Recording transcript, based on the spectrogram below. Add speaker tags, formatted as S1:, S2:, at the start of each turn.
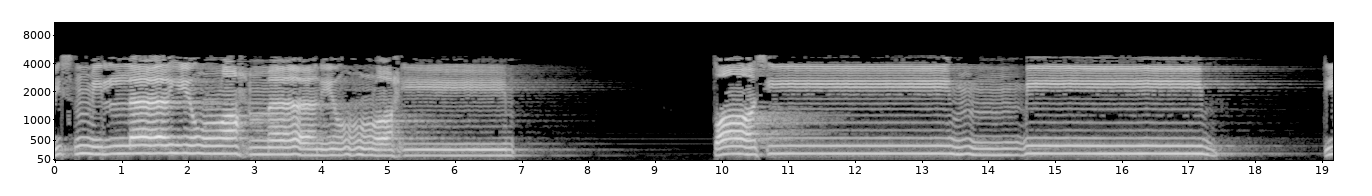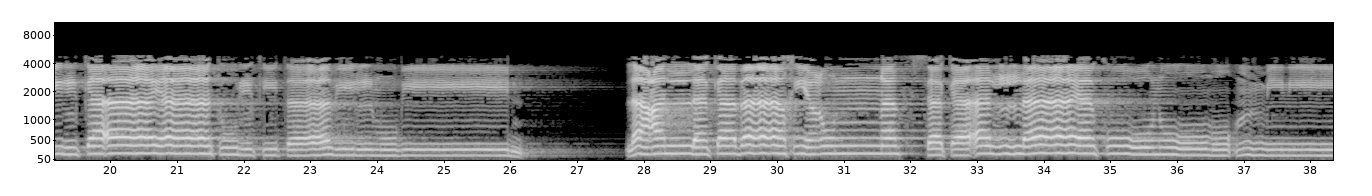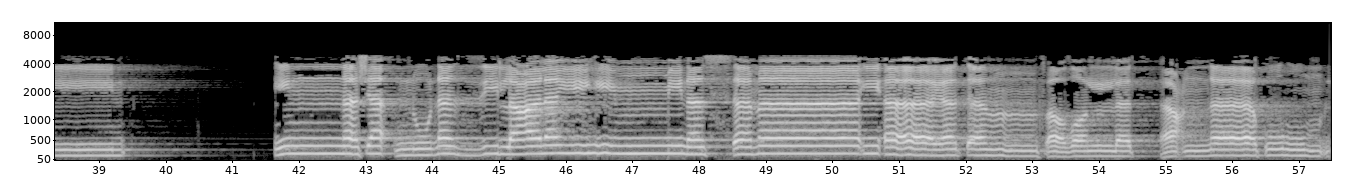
S1: بسم الله الرحمن الرحيم. طاسيم ميم. تلك آيات الكتاب المبين. لعلك باخع نفسك ألا يكونوا مؤمنين. إن شأن ننزل عليهم من السماء آية فظلت أعناقهم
